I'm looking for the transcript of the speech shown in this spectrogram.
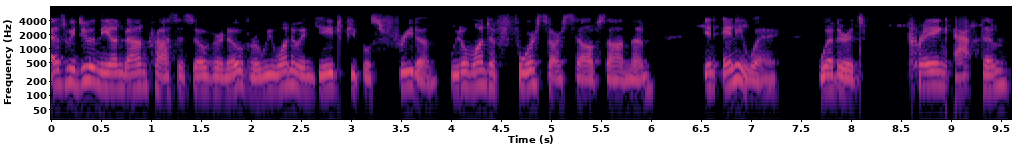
as we do in the unbound process over and over, we want to engage people's freedom. We don't want to force ourselves on them in any way, whether it's praying at them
